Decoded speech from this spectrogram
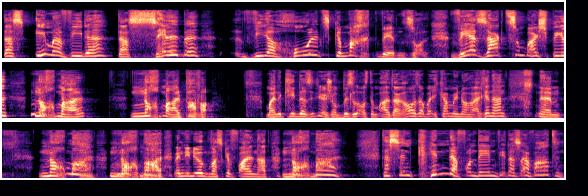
dass immer wieder dasselbe wiederholt gemacht werden soll. Wer sagt zum Beispiel nochmal, nochmal, Papa? Meine Kinder sind ja schon ein bisschen aus dem Alter raus, aber ich kann mich noch erinnern, ähm, nochmal, nochmal, wenn ihnen irgendwas gefallen hat, nochmal. Das sind Kinder, von denen wir das erwarten.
